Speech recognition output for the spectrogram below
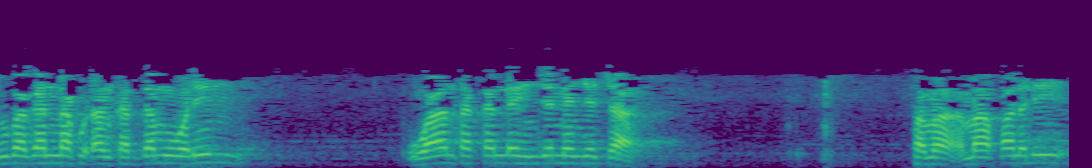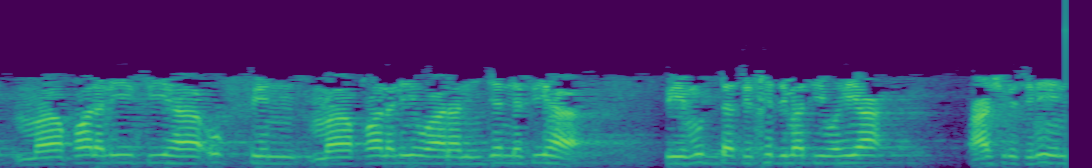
duba ganna kudhan kaddamuu waliin waan takkaillee hin jenneen jecha فما ما قال لي ما قال لي فيها أف ما قال لي وأنا نجن فيها في مدة خدمتي وهي عشر سنين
